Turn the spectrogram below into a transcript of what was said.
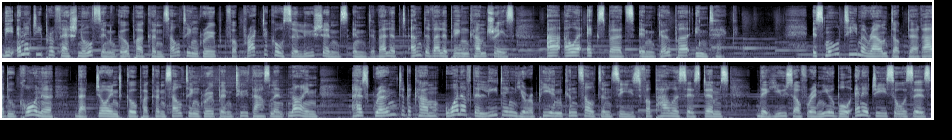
The energy professionals in Gopa Consulting Group for practical solutions in developed and developing countries are our experts in Gopa Intec. A small team around Dr. Radu Krone that joined Gopa Consulting Group in 2009 has grown to become one of the leading European consultancies for power systems, the use of renewable energy sources,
